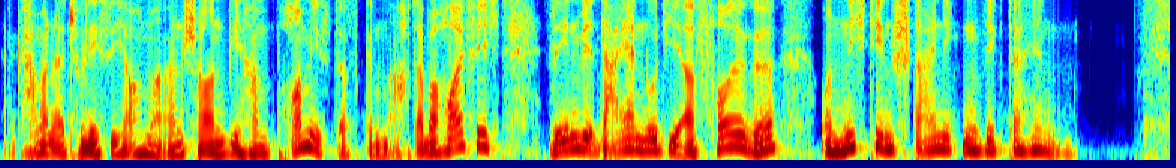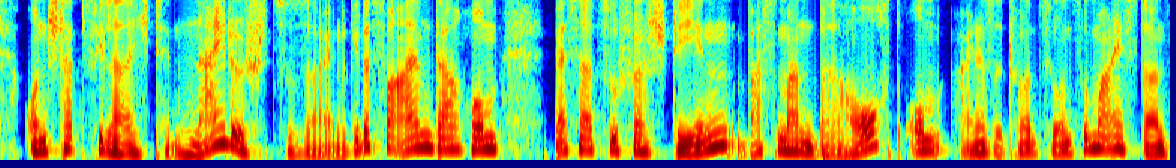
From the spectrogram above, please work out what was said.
da kann man natürlich sich auch mal anschauen, wie haben Promis das gemacht. Aber häufig sehen wir daher nur die Erfolge und nicht den steinigen Weg dahin. Und statt vielleicht neidisch zu sein, geht es vor allem darum, besser zu verstehen, was man braucht, um eine Situation zu meistern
